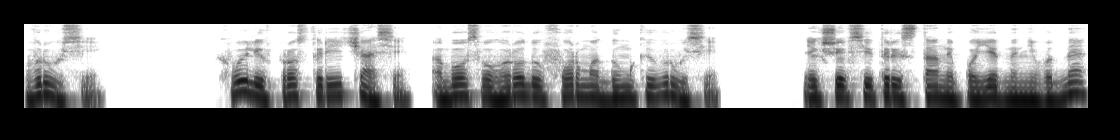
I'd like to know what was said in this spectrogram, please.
в русі, хвилі в просторі і часі або свого роду форма думки в русі. Якщо всі три стани поєднані в одне,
